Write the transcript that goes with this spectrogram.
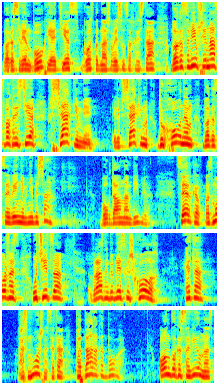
Благословен Бог и Отец Господа нашего Иисуса Христа, благословивший нас во Христе всякими или всяким духовным благословением в небесах. Бог дал нам Библию, церковь, возможность учиться в разных библейских школах. Это возможность, это подарок от Бога. Он благословил нас,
